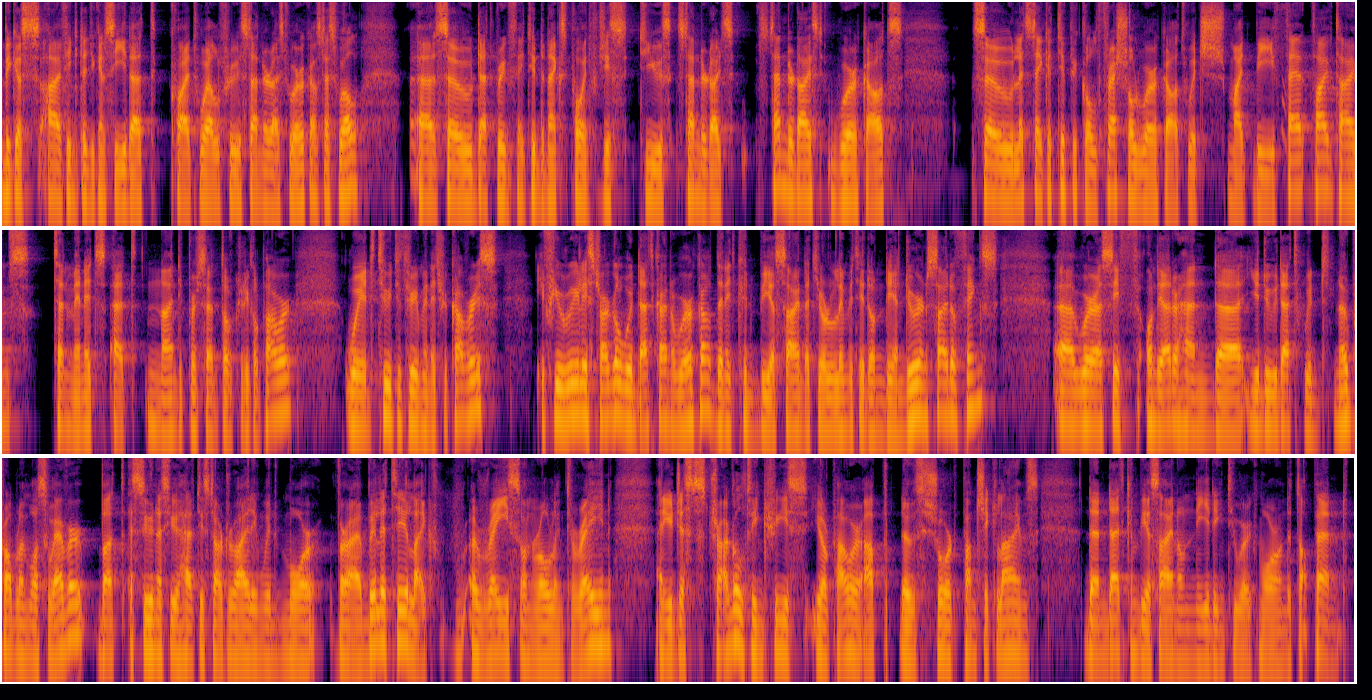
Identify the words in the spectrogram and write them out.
because I think that you can see that quite well through standardized workouts as well. Uh, so that brings me to the next point, which is to use standardized standardized workouts so let's take a typical threshold workout, which might be five times 10 minutes at 90% of critical power with two to three minute recoveries. If you really struggle with that kind of workout, then it could be a sign that you're limited on the endurance side of things. Uh, whereas if, on the other hand, uh, you do that with no problem whatsoever, but as soon as you have to start riding with more variability, like a race on rolling terrain, and you just struggle to increase your power up those short punchy climbs, then that can be a sign of needing to work more on the top end.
